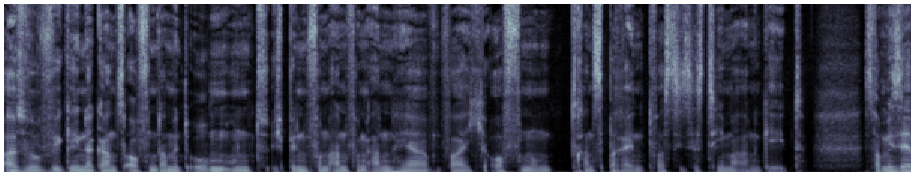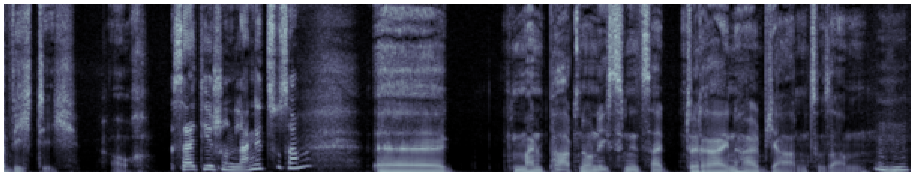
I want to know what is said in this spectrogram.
Also wir gehen da ganz offen damit um und ich bin von Anfang an her, war ich offen und transparent, was dieses Thema angeht. Es war mir sehr wichtig auch. Seid ihr schon lange zusammen? Äh, mein Partner und ich sind jetzt seit dreieinhalb Jahren zusammen.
